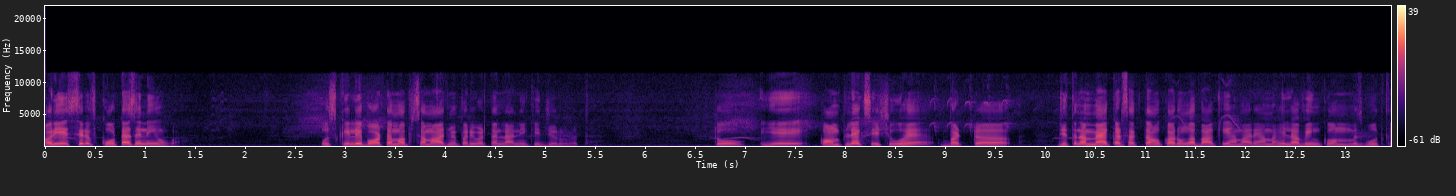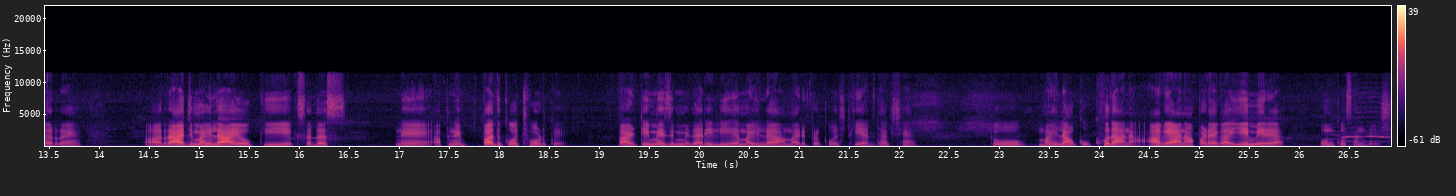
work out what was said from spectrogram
और ये सिर्फ़ कोटा से नहीं होगा। उसके लिए बॉटम अप समाज में परिवर्तन लाने की ज़रूरत है। तो ये कॉम्प्लेक्स इशू है बट जितना मैं कर सकता हूँ करूँगा, बाकी हमारे यहाँ महिला विंग को हम मज़बूत कर रहे हैं। राज्य महिला आयोग की एक सदस्य ने अपने पद को छोड़ के पार्टी में ज़िम्मेदारी ली है। महिला हमारे प्रकोष्ठ की अध्यक्ष हैं। तो महिलाओं को खुद आना, आगे आना पड़ेगा। ये मेरा उनको संदेश।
